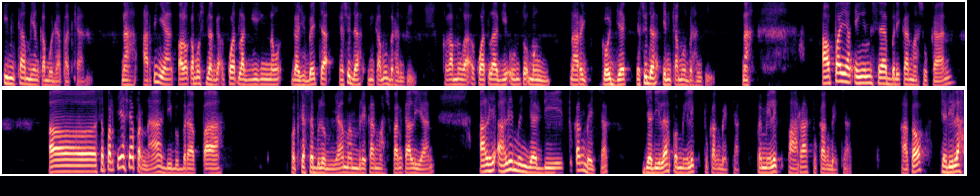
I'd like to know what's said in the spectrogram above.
income yang kamu dapatkan. Nah, artinya kalau kamu sudah nggak kuat lagi gayuh becak, ya sudah income berhenti. Kalau kamu nggak kuat lagi untuk menarik Gojek, ya sudah income berhenti. Nah, apa yang ingin saya berikan masukan Uh, sepertinya saya pernah di beberapa podcast sebelumnya memberikan masukan kalian, alih-alih menjadi tukang becak, jadilah pemilik tukang becak, pemilik para tukang becak. Atau jadilah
